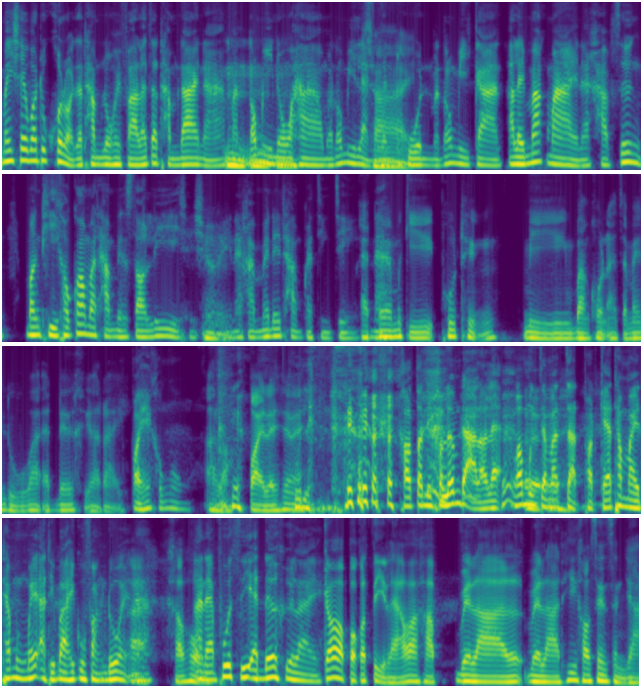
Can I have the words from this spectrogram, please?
ไม่ใช่ว่าทุกคนบอกจะทำโรงไฟฟ้าแล้วจะทำได้นะ มันต้องมีอืมโน้ตฮาวมันต้องมีแหล่งใช่เงินทุน มันต้องมีการอะไรมากมายนะครับ ซึ่งบางทีเขาก็มาทำเป็น story เฉยๆนะครับไม่ได้ทำกันจริงแอดๆเดอร์นะเมื่อกี้พูดถึง มีบางคนอาจจะไม่รู้ว่า adder คืออะไร ปล่อยให้เขางงอะเหรอปล่อยเลยใช่ไหมพูดเล่นเขาตอนนี้เขาเริ่มด่าเราแล้วว่ามึงจะมาจัดพอดแคสต์ทำไม ถ้ามึงไม่อธิบายให้กูฟังด้วยอะนะครับผมอันนี้พูดซี adder คืออะไร ก็ปกติแล้วอะครับ เวลาเวลาที่เขาเซ็นสัญญา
